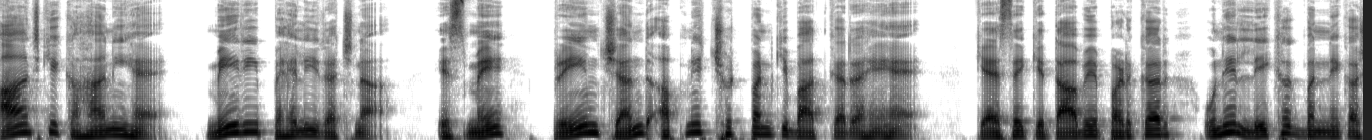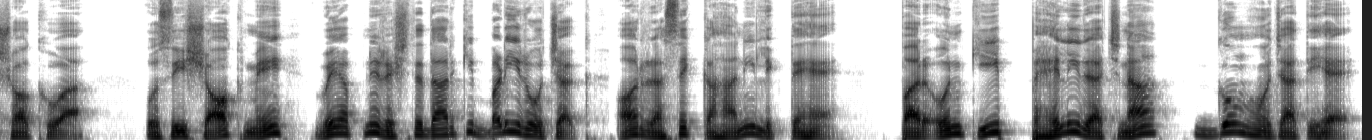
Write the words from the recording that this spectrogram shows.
आज की कहानी है मेरी पहली रचना। इसमें प्रेमचंद अपने छुटपन की बात कर रहे हैं। कैसे किताबें पढ़कर उन्हें लेखक बनने का शौक हुआ। उसी शौक में वे अपने रिश्तेदार की बड़ी रोचक और रसिक कहानी लिखते हैं। पर उनकी पहली रचना गुम हो जाती है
